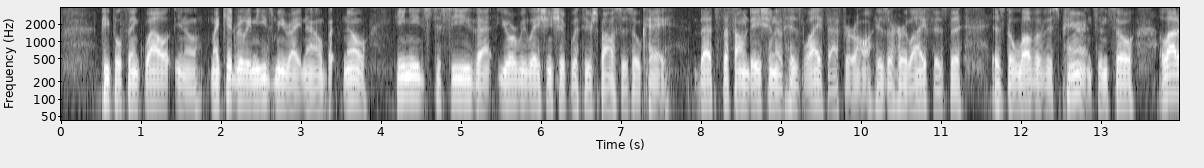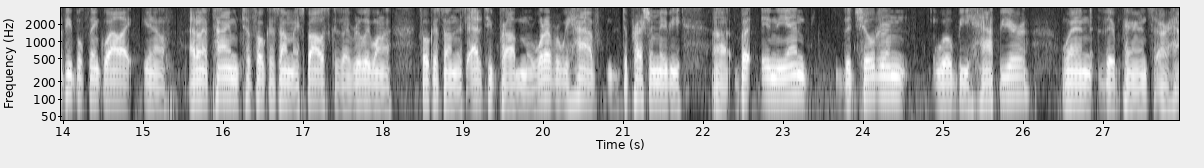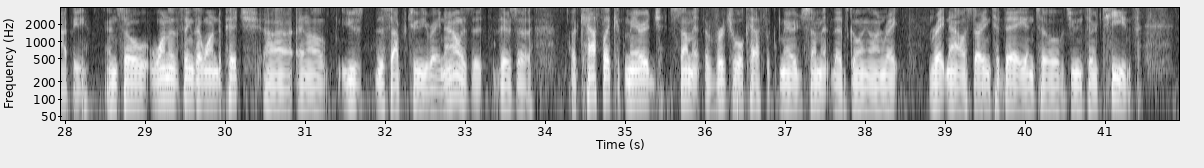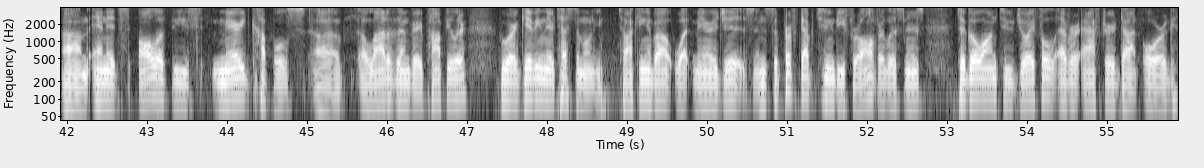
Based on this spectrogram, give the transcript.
People think, well, you know, my kid really needs me right now, but no, he needs to see that your relationship with your spouse is okay. That's the foundation of his life after all. His or her life is the is the love of his parents. And so a lot of people think well i you know i don't have time to focus on my spouse because i really want to focus on this attitude problem or whatever we have depression maybe. Uh, but in the end the children will be happier when their parents are happy and so one of the things i wanted to pitch uh, and i'll use this opportunity right now is that there's a a Catholic marriage summit, a virtual Catholic marriage summit that's going on right right now, starting today until June 13th. Um, and it's all of these married couples, uh, a lot of them very popular, who are giving their testimony, talking about what marriage is. And it's a perfect opportunity for all of our listeners to go on to joyfuleverafter.org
